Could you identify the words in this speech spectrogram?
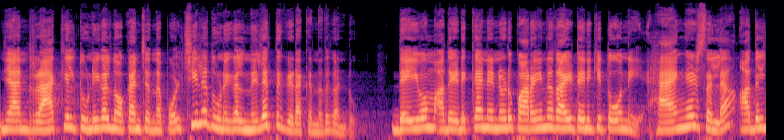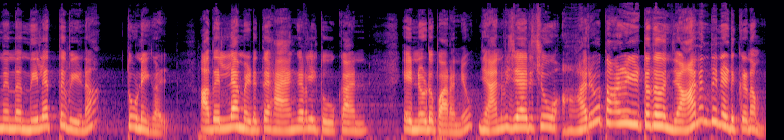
ഞാൻ റാക്കിൽ തുണികൾ നോക്കാൻ ചെന്നപ്പോൾ ചില തുണികൾ നിലത്ത് കിടക്കുന്നത് കണ്ടു. ദൈവം അതെടുക്കാൻ എന്നോട് പറയുന്നതായിട്ട് എനിക്ക് തോന്നി. ഹാങ്ങേഴ്സ് അല്ല അതിൽ നിന്ന് നിലത്ത് വീണ തുണികൾ. അതെല്ലാം എടുത്ത് ഹാങ്ങറിൽ തൂക്കാൻ എന്നോട് പറഞ്ഞു. ഞാൻ വിചാരിച്ചു ആരോ താഴെ ഇട്ടത്? ഞാൻ എന്തിനെടുക്കണം?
